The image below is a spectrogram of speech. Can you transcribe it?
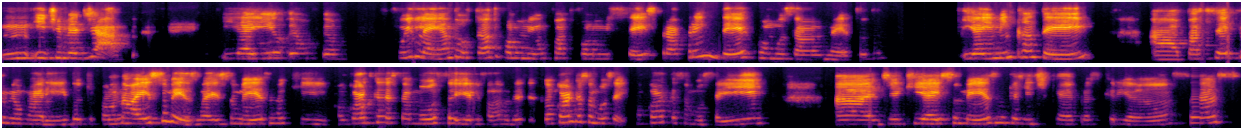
e de imediato. E aí, eu, eu, eu fui lendo tanto o volume 1 quanto o volume 6 para aprender como usar o método. E aí, me encantei. Ah, passei para o meu marido, que falou, não, é isso mesmo, é isso mesmo, que concordo com essa moça aí, ele falava, concordo com essa moça aí, concordo com essa moça aí, ah, de que é isso mesmo que a gente quer para as crianças,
